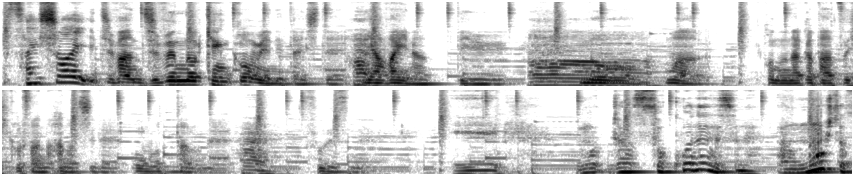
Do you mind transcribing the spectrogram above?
最初は一番自分の健康面に対してはい。やばいなっていうあのを、ーまあこの中田敦彦さんの話で思ったので、はい。そうですね。えー、もうじゃあそこでですねあのもう一つ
